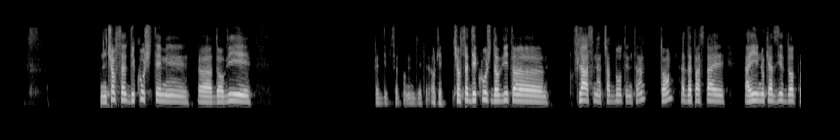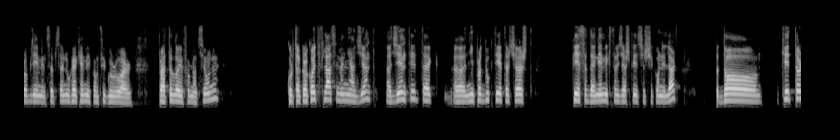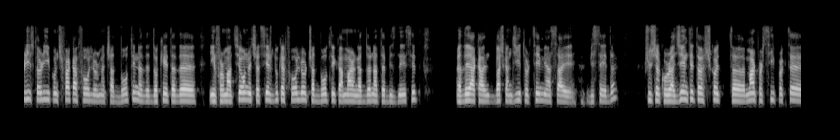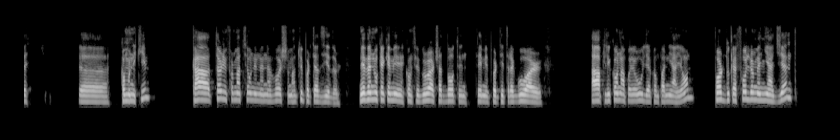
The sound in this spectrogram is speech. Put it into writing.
Në qoftë se dikush të themi uh, do vi Këtë di pëse po në gjithë. Okej, qoftë se dikush do vijë të flasë me chatbotin tën, tonë, edhe pastaj ai nuk ja zgjidh dot problemin, sepse nuk e kemi konfiguruar për atë lloj informacioni. Kur të kërkojë të flasin me një agjent, agjenti te një produkt tjetër që është pjesë e Dynamics 365 që shikoni lart, do ketë tërë historikun çfarë ka folur me chatbotin edhe do ketë edhe informacione që thjesht duke folur chatboti ka marrë nga të dhënat e biznesit edhe ja ka bashkangjitur themi asaj bisede. Kështu që kur agjenti të shkojë të marrë përsipër këtë ë komunikim, Ka tërë informacionin e nevojshëm aty për t'ja zgjidhur. Neve nuk e kemi konfiguruar chatbotin, themi për t'i treguar a aplikon apo jo ulje kompania jonë, por duke folur me një agjent,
